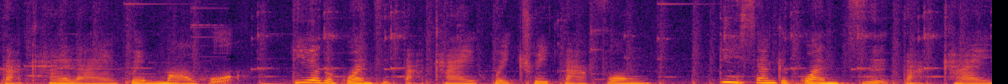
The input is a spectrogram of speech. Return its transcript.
打开来会冒火，第二个罐子打开会吹大风，第三个罐子打开。”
